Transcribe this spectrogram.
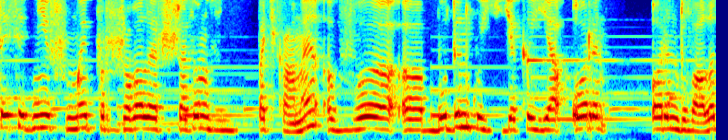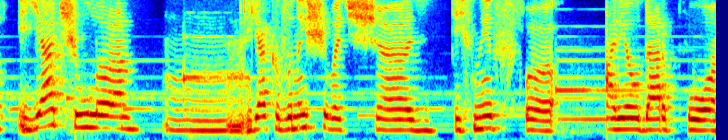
10 днів ми проживали разом з батьками в е, будинку, який я орен- орендувала. Я чула, як винищувач е, здійснив е, авіаудар по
